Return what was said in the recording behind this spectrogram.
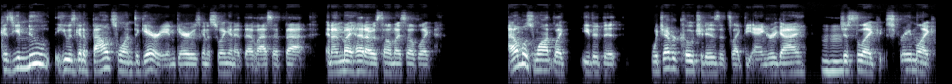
because you knew he was going to bounce one to Gary and Gary was going to swing in it that last at bat and in my head I was telling myself like I almost want like either the whichever coach it is it's like the angry guy Mhm. just to like scream like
